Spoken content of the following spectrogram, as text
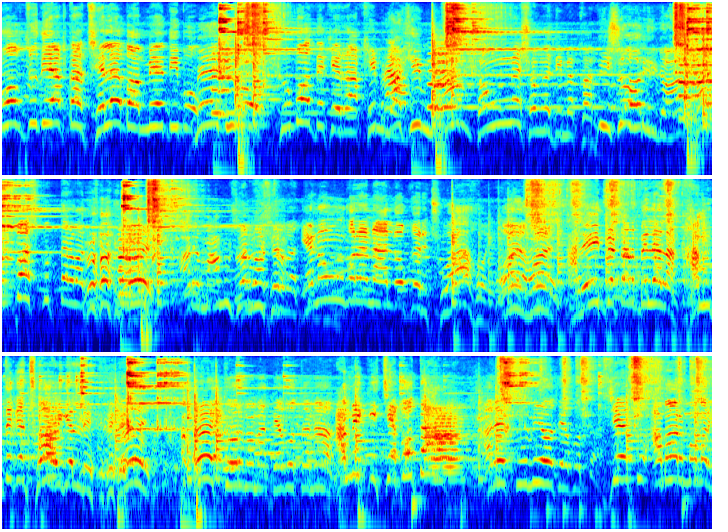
মোক যদি একটা ছেলে বা মেয়ে দিব মেয়ে দিব। শুভ দেখে রাখিম রাখিম সঙ্গে সঙ্গে দিমে খান বিশহরির গান। বাস কুত্তার বাচ্চা। আরে মানুষের মানুষের। এনং করে না লোকের ছোঁয়া হয়। হয় হয়। আর এই বেটার বেলালা খাম থেকে ছোঁয়া হয়ে গেলে এই, তোর মামা দেবতা না। আমি কি চেবতা আরে তুমিও দেবতা। যেহেতু আমার মামার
